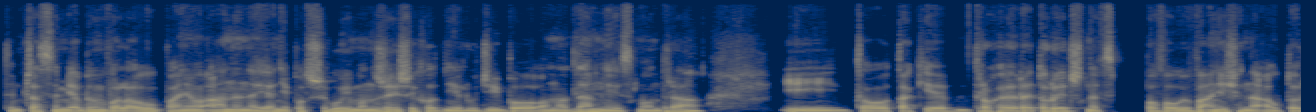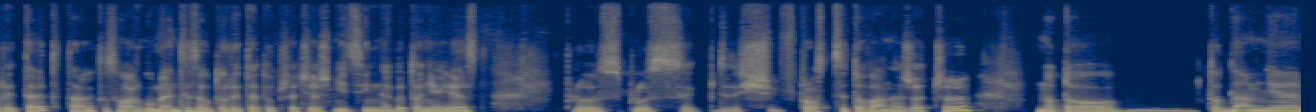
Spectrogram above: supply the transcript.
Tymczasem ja bym wolał panią Annę. Ja nie potrzebuję mądrzejszych od niej ludzi, bo ona dla mnie jest mądra i to takie trochę retoryczne powoływanie się na autorytet, tak? To są argumenty z autorytetu, przecież nic innego to nie jest plus, plus wprost cytowane rzeczy, no to, to dla mnie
